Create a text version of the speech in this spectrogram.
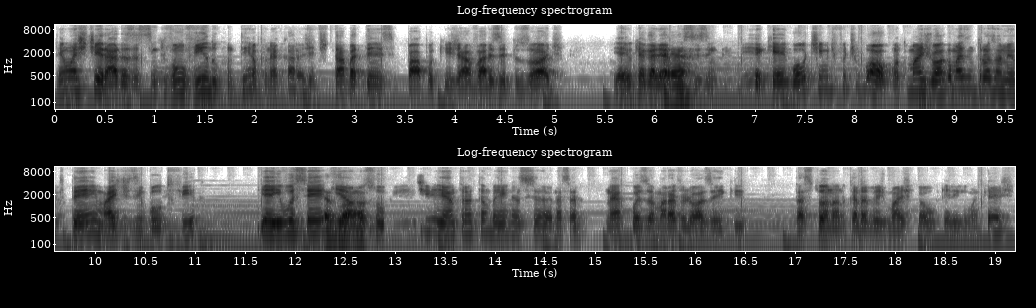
Tem umas tiradas assim que vão vindo com o tempo, né, cara? A gente tá batendo esse papo aqui já há vários episódios. E aí o que a galera é. precisa entender é que é igual o time de futebol. Quanto mais joga, mais entrosamento tem, mais desenvolto fica. E aí você, Exato. que é o nosso ouvinte, entra também nessa, nessa né, coisa maravilhosa aí que está se tornando cada vez mais que é o Querigma Cash.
